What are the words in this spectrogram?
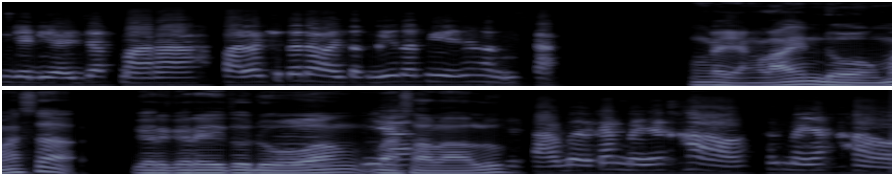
dia diajak marah padahal kita udah ngajak dia tapi dia nggak bisa. Enggak yang lain dong. Masa gara-gara itu doang iya. masa lalu? Ya sabar kan banyak hal kan banyak hal.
